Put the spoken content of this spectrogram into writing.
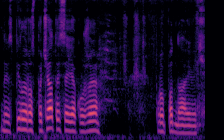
Не встигли розпочатися, як уже пропадають.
